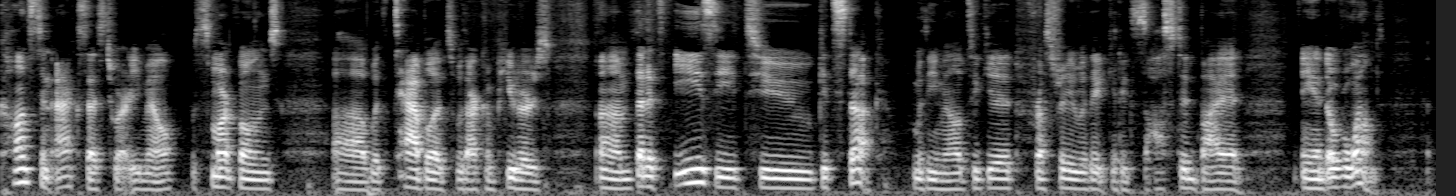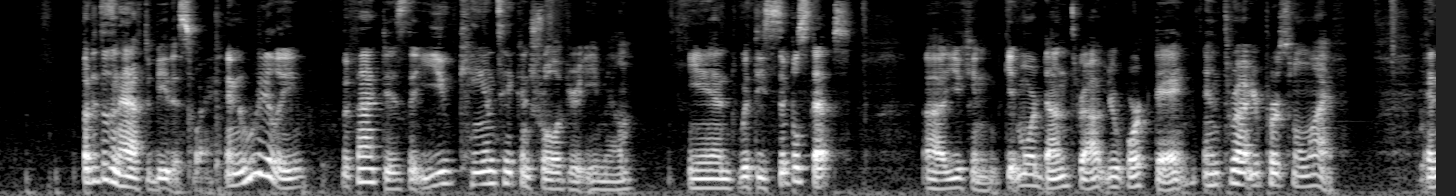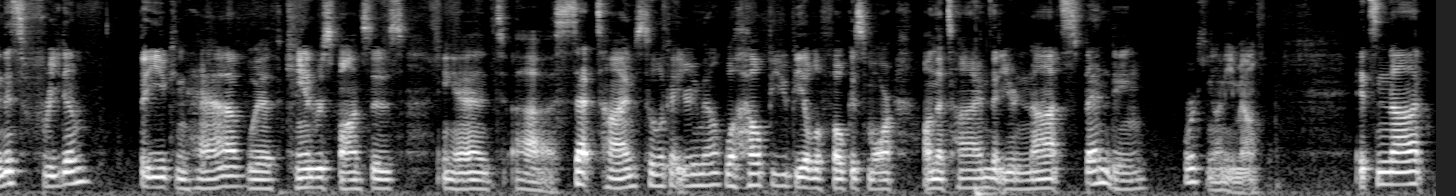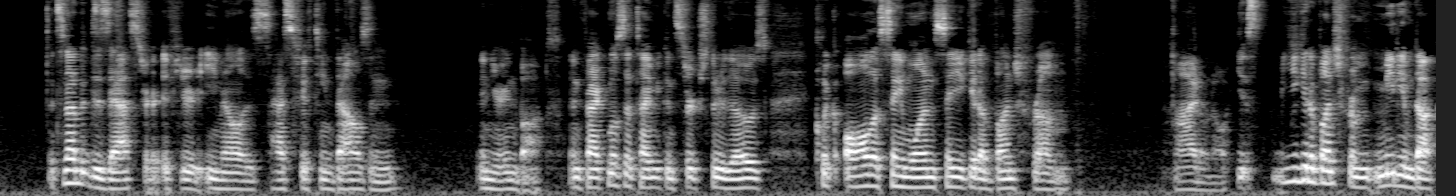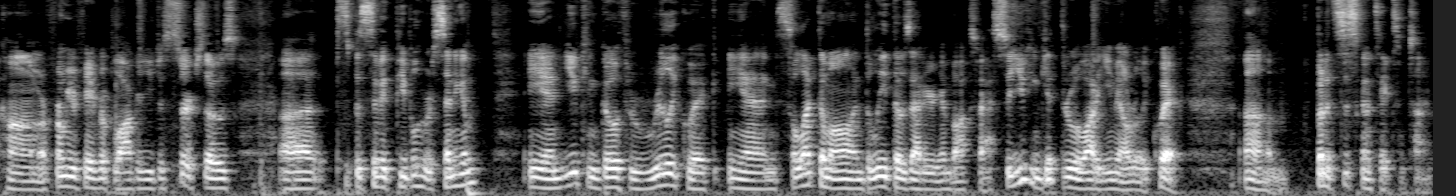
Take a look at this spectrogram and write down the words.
constant access to our email with smartphones uh, with tablets with our computers um, that it's easy to get stuck with email to get frustrated with it get exhausted by it and overwhelmed but it doesn't have to be this way. And really, the fact is that you can take control of your email. And with these simple steps, uh, you can get more done throughout your workday and throughout your personal life. And this freedom that you can have with canned responses and uh, set times to look at your email will help you be able to focus more on the time that you're not spending working on email. It's not it's not a disaster if your email is has 15,000 in your inbox. In fact, most of the time you can search through those, click all the same ones, say you get a bunch from I don't know. You, you get a bunch from medium.com or from your favorite blogger. You just search those uh, specific people who are sending them, and you can go through really quick and select them all and delete those out of your inbox fast. So you can get through a lot of email really quick. Um, but it's just going to take some time.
